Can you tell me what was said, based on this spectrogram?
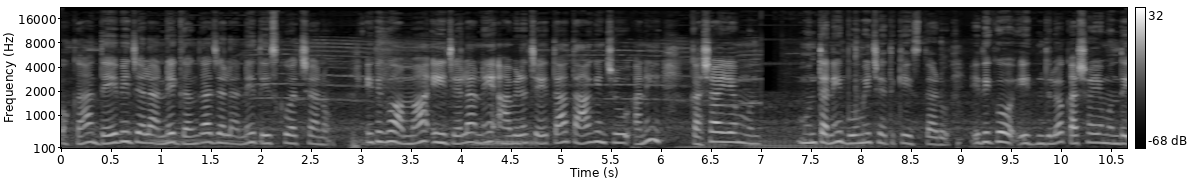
ఒక దేవి జలాన్ని గంగా జలాన్ని తీసుకువచ్చాను. ఇదిగో అమ్మ ఈ జలాన్ని ఆవిడ చేత తాగించు అని కషాయం ముందు ముంతని భూమి చేతికి ఇస్తాడు. ఇదిగో ఇందులో కషాయం ఉంది.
